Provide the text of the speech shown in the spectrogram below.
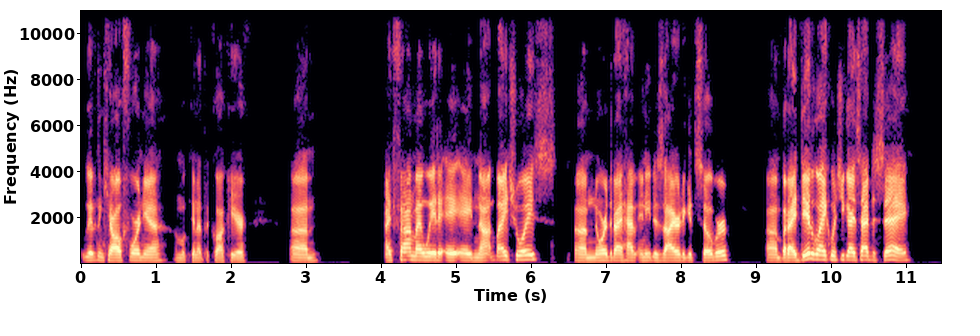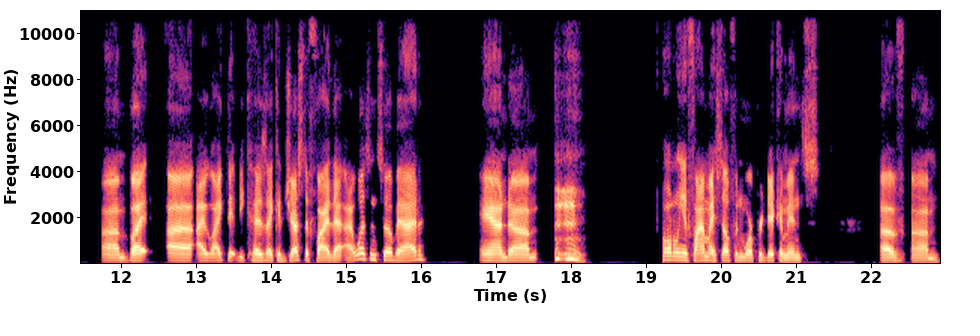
lived in California, I'm looking at the clock here. Um, I found my way to AA not by choice, um, nor did I have any desire to get sober. Um, but I did like what you guys had to say. Um, but uh, I liked it because I could justify that I wasn't so bad, and um, only find myself in more predicaments of um,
